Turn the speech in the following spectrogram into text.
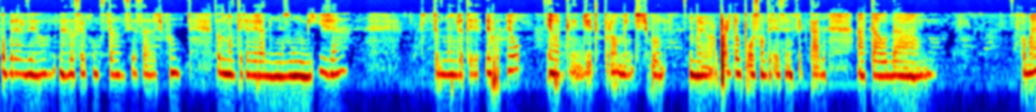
o Brasil nessa circunstância, sabe? Tipo, todo mundo teria virado um zumbi já. Todo mundo já teria. Eu, eu eu acredito, provavelmente, tipo, a maior parte da população teria sido infectada. A tal da. Como é?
